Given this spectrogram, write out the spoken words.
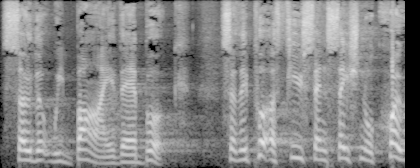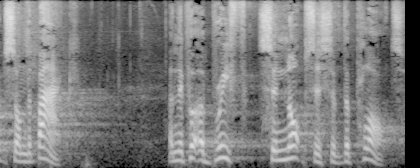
so that we buy their book. So they put a few sensational quotes on the back and they put a brief synopsis of the plot.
